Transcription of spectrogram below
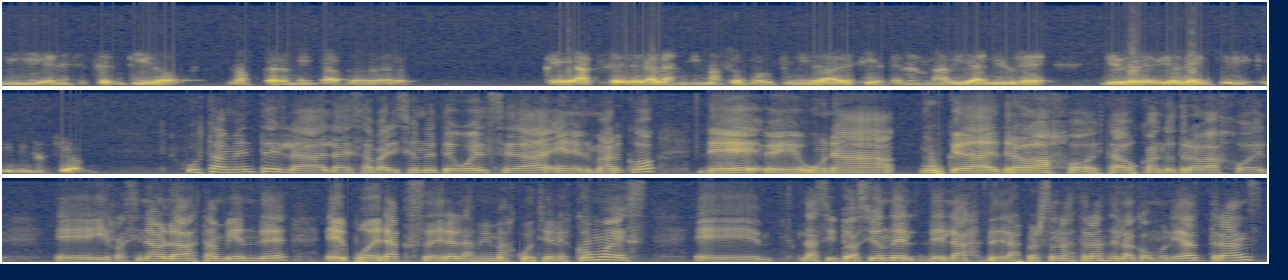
y en ese sentido nos permita poder acceder a las mismas oportunidades y de tener una vida libre, libre de violencia y discriminación. Justamente la, desaparición de Tehuel se da en el marco de eh, una búsqueda de trabajo, estaba buscando trabajo él, eh, y recién hablabas también de eh, poder acceder a las mismas cuestiones. ¿Cómo es la situación de, de, las, de las personas trans, de la comunidad trans,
